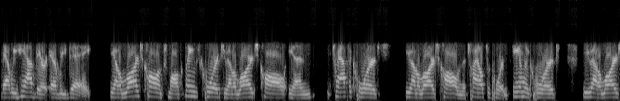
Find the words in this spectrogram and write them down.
that we have there every day. You have a large call in small claims court, you have a large call in traffic court, you have a large call in the child support and family court, you have a large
